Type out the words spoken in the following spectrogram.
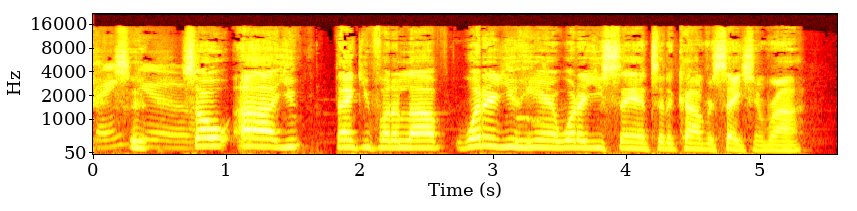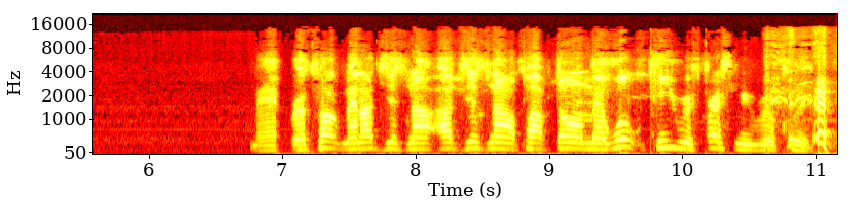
Thank So, you. so, uh, you thank you for the love. What are you hearing? What are you saying to the conversation, Ron? man, real talk, man. I just now, I just now popped on, man. What can you refresh me real quick?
